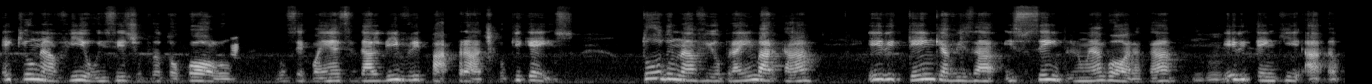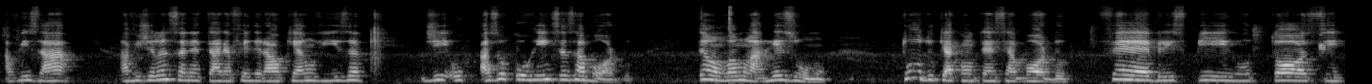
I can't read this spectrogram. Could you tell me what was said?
É que o navio, existe o protocolo, você conhece, da livre prática. O que, que é isso? Todo navio para embarcar ele tem que avisar, isso sempre, não é agora, tá? Uhum. Ele tem que avisar a Vigilância Sanitária Federal, que é a Anvisa, de as ocorrências a bordo. Então, vamos lá, resumo. Tudo que acontece a bordo, febre, espirro, tosse,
